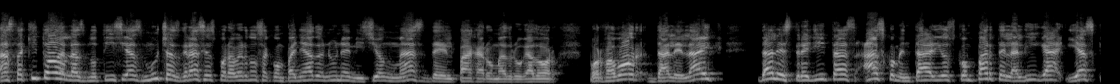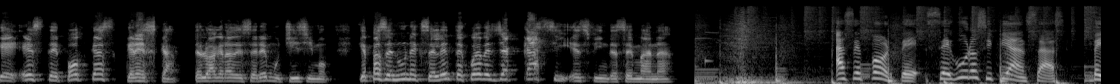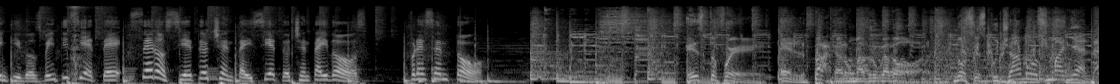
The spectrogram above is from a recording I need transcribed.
Hasta aquí todas las noticias. Muchas gracias por habernos acompañado en una emisión más del Pájaro Madrugador. Por favor, dale like, Dale estrellitas, haz comentarios, comparte la liga y haz que este podcast crezca. Te lo agradeceré muchísimo. Que pasen un excelente jueves, ya casi es fin de semana. Aceforte, Seguros y Fianzas, 2227-078782. Presentó. Esto fue El Pájaro Madrugador. Nos escuchamos mañana.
